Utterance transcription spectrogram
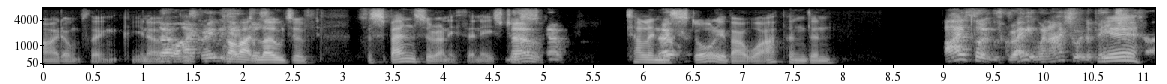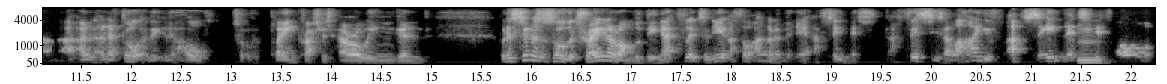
I don't think you know. No, I agree with it's not you. Like doesn't- loads of suspense or anything. It's just No, no. telling No. this story about what happened and I thought it was great when I saw it in the pictures, I- and, and I thought the, the whole sort of plane crash is harrowing. And but as soon as I saw the trailer on the Netflix, and you, I thought, hang on a minute, I've seen this. This is alive. I've seen this Mm. before.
